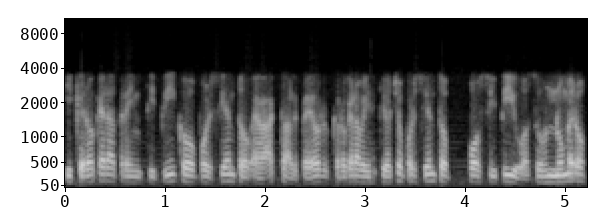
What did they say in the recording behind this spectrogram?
y creo que era 30 y pico por ciento, actual, peor, creo que era 28 por ciento positivo. Eso es un número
